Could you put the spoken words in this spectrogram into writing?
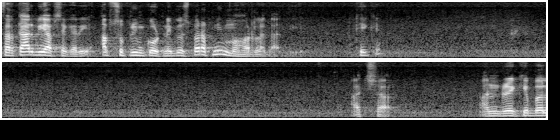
सरकार भी आपसे कह रही है, अब सुप्रीम कोर्ट ने भी उस पर अपनी मोहर लगा दी है। ठीक है? अच्छा। अनब्रेकेबल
